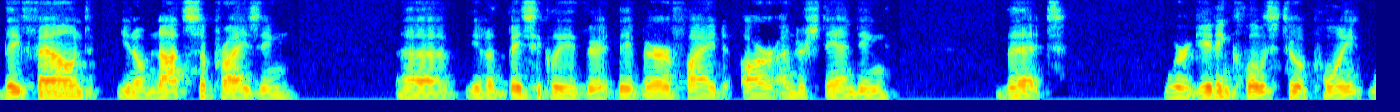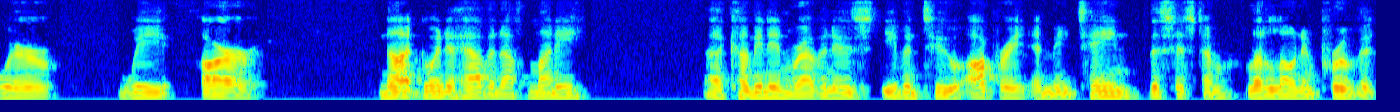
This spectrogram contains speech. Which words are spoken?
They found, you know, not surprising, uh, you know, basically ver- they verified our understanding that we're getting close to a point where we are not going to have enough money uh, coming in revenues even to operate and maintain the system, let alone improve it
